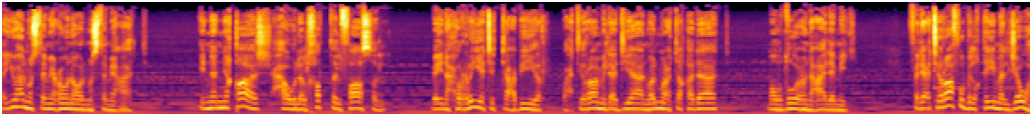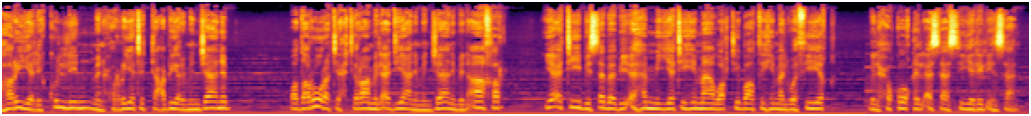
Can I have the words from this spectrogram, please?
أيها المستمعون والمستمعات، إن النقاش حول الخط الفاصل بين حرية التعبير واحترام الأديان والمعتقدات موضوع عالمي. فالاعتراف بالقيمة الجوهرية لكل من حرية التعبير من جانب وضرورة احترام الأديان من جانب آخر يأتي بسبب أهميتهما وارتباطهما الوثيق بالحقوق الأساسية للإنسان.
